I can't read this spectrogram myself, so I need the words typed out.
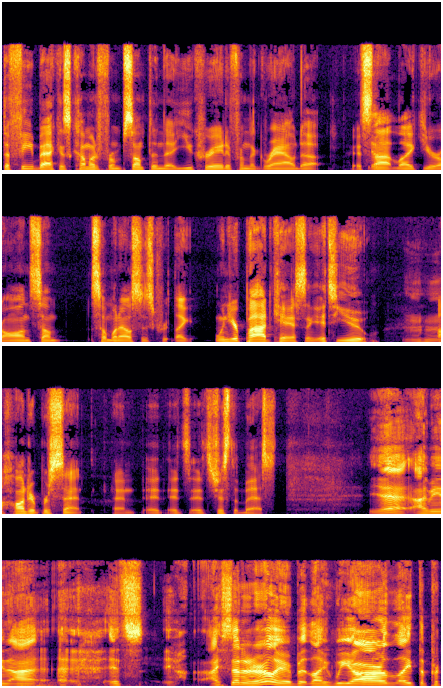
The feedback is coming from something that you created from the ground up. It's not like you're on some someone else's like when you're podcasting, it's you, Mm-hmm. a hundred percent, and it, it's it's just the best. Yeah, I mean, I it's I said it earlier, but like we are like the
